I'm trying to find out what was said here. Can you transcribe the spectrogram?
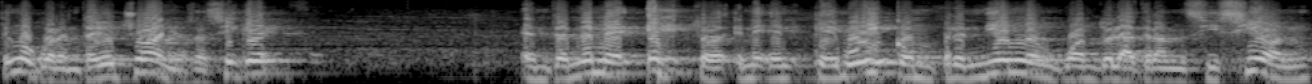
tengo 48 años, así que entendeme esto, que voy comprendiendo en cuanto a la transición,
